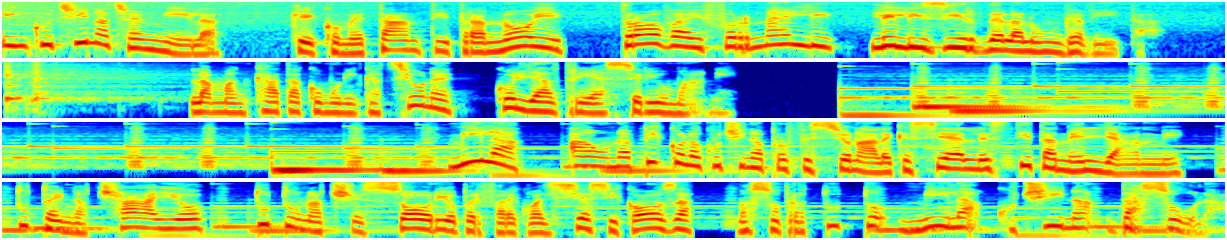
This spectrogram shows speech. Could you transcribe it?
In cucina c'è Mila, che come tanti tra noi trova ai fornelli l'elisir della lunga vita. La mancata comunicazione con gli altri esseri umani. Mila ha una piccola cucina professionale che si è allestita negli anni, tutta in acciaio, tutto un accessorio per fare qualsiasi cosa, ma soprattutto Mila cucina da sola,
